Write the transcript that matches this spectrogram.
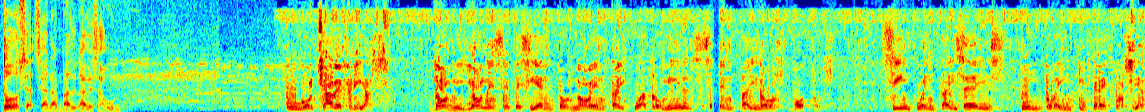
todos se harán más graves aún. Hugo Chávez Frías, 2.794.062 votos, 56.23%.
